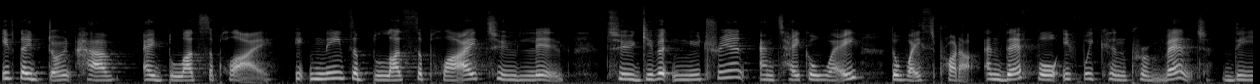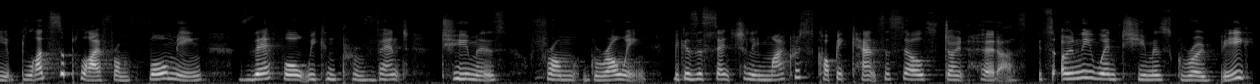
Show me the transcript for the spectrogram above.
if they don't have a blood supply. It needs a blood supply to live, to give it nutrient and take away the waste product. And therefore, if we can prevent the blood supply from forming, therefore we can prevent tumors from growing because essentially microscopic cancer cells don't hurt us. It's only when tumors grow big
